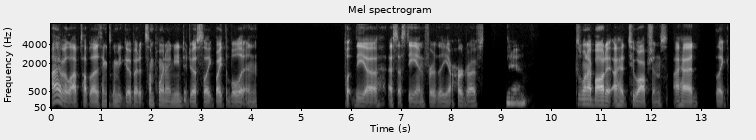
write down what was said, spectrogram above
I have a laptop that I think is gonna be good, but at some point I need to just like bite the bullet and put the uh, SSD in for the uh, hard drives. Yeah. Because when I bought it, I had two options. I had like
